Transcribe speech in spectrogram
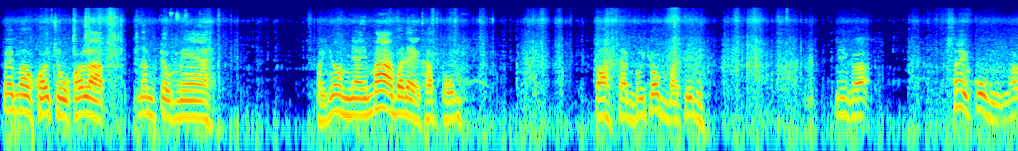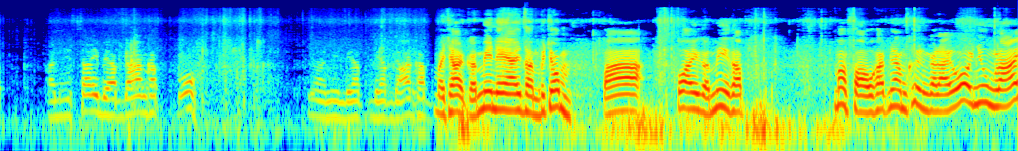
ไปมาขอโชคขอหลาบน้ำเจ้าแม่พยอมใหญ่มากบ่ได้ครับ ผมป้าท่านผู้ชมมาที่นี่นี่ก็ไส้กุ้งครับ อันนี้ไส้แบบด่างครับโอ้อันนี้แบบแบบด่างครับไม่ใช่กับมีแน่ท่านผู้ชมปลาปล่อยกับมีครับ มาเฝ้าครับย่ำขึ้นก็ได้โอ้ยุ่งหลาย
